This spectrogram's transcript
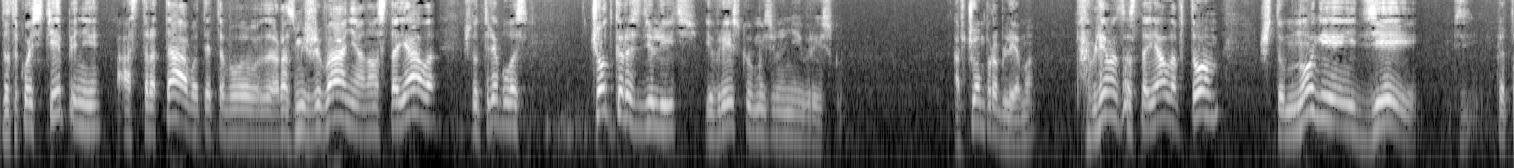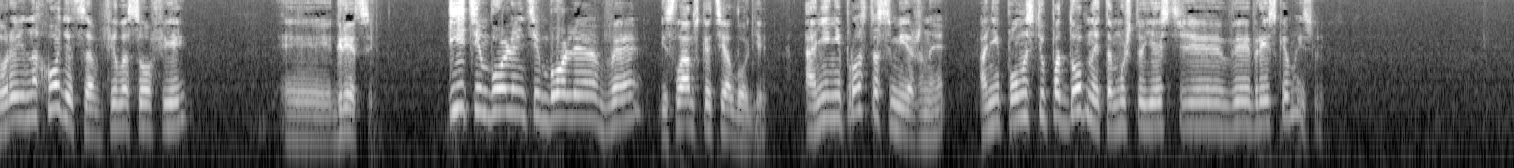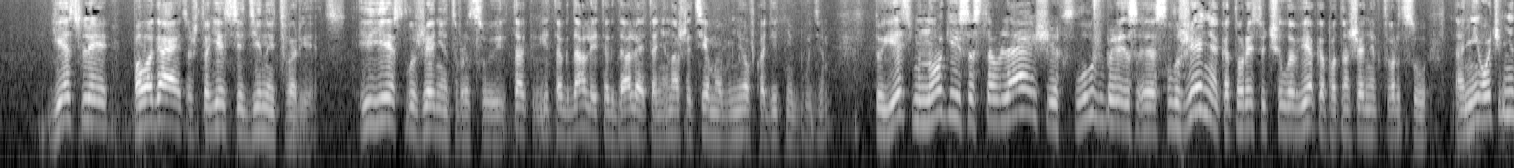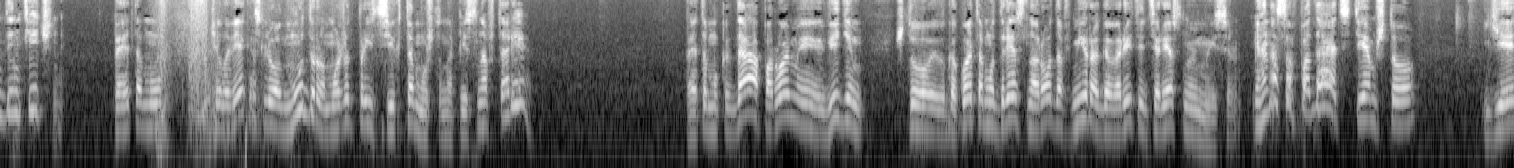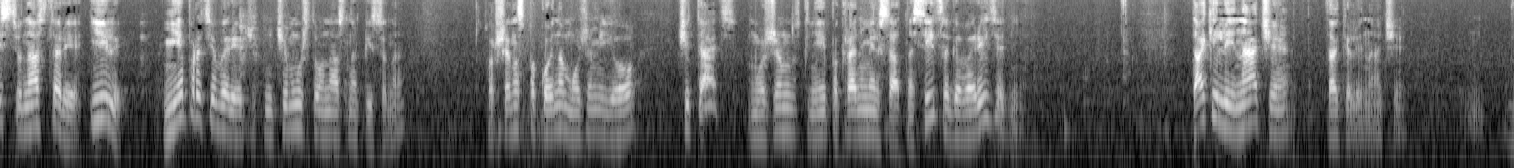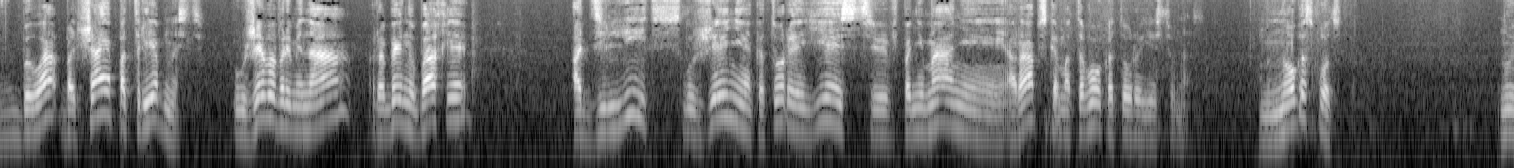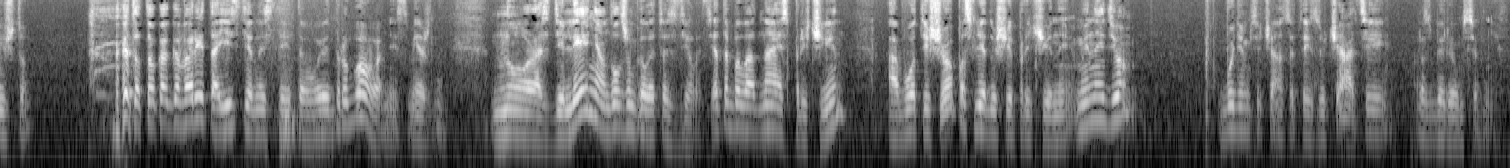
До такой степени острота вот этого размежевания, она стояла, что требовалось четко разделить еврейскую мысль и нееврейскую. А в чем проблема? Проблема состояла в том, что многие идеи, которые находятся в философии э, Греции, и тем более, тем более в исламской теологии. Они не просто смежные, они полностью подобны тому, что есть э, в еврейской мысли. Если полагается, что есть единый Творец, и есть служение Творцу, и так, и так далее, и так далее, это не наша тема, в нее входить не будем, то есть многие составляющие службы, э, служения, которые есть у человека по отношению к Творцу, они очень идентичны. Поэтому человек, если он мудр, может прийти к тому, что написано в Таре. Поэтому, когда порой мы видим, что какой-то мудрец народов мира говорит интересную мысль, и она совпадает с тем, что есть у нас в Таре, или не противоречит ничему, что у нас написано, совершенно спокойно можем ее читать, можем к ней, по крайней мере, соотноситься, говорить от ней. Так или иначе, так или иначе, была большая потребность уже во времена Рабейну Бахе отделить служение, которое есть в понимании арабском, от того, которое есть у нас. Много сходства. Ну и что? Это только говорит о истинности и того и другого, не смежно. Но разделение он должен был это сделать. Это была одна из причин. А вот еще последующие причины мы найдем. Будем сейчас это изучать и разберемся в них.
